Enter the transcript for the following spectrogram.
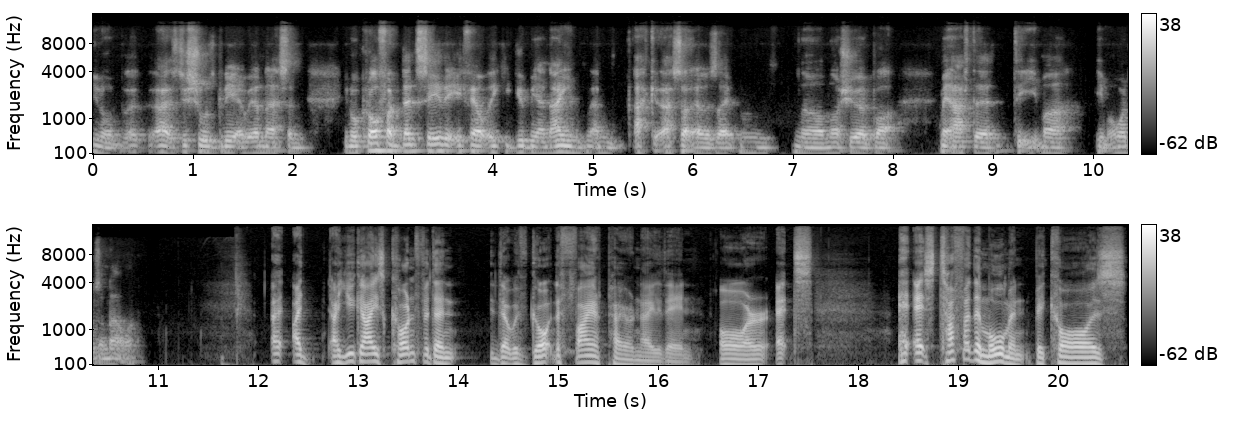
You know, that, that just shows great awareness and you know, Crawford did say that he felt like he could be a nine, and I, I sort of was like, mm, no, I'm not sure, but might have to to eat my eat my words on that one. I, I, are you guys confident that we've got the firepower now? Then, or it's it's tough at the moment because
